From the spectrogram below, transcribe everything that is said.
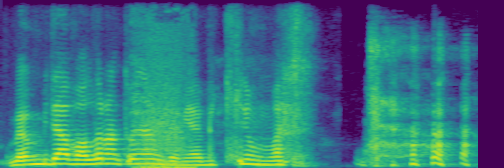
Ben bir daha Valorant oynamayacağım ya. Bir kilim var.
